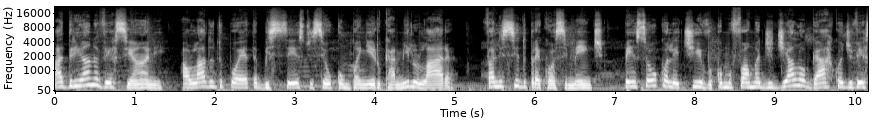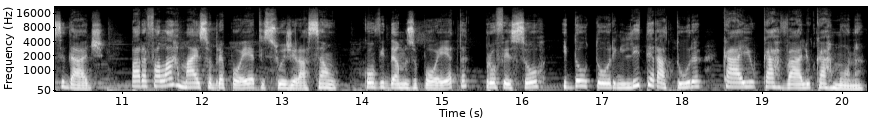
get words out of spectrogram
Adriana Versiani, ao lado do poeta bissexto e seu companheiro Camilo Lara, falecido precocemente, pensou o coletivo como forma de dialogar com a diversidade. Para falar mais sobre a poeta e sua geração, convidamos o poeta, professor e doutor em literatura Caio Carvalho Carmona.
